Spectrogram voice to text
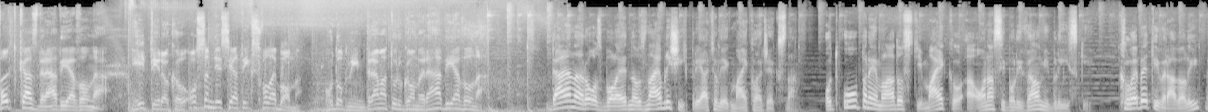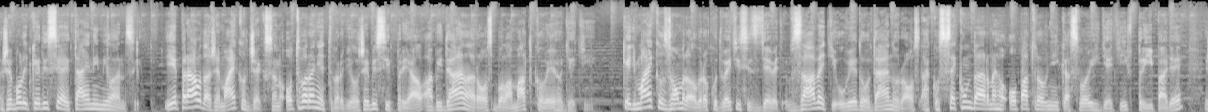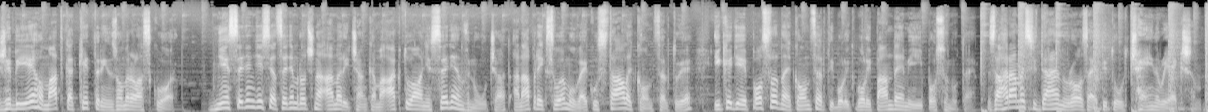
Podcast Rádia Vlna. Hity rokov 80 s Flebom, hudobným dramaturgom Rádia Vlna. Diana Ross bola jednou z najbližších priateľiek Michaela Jacksona. Od úplnej mladosti Michael a ona si boli veľmi blízki. Klebety vraveli, že boli kedysi aj tajní milenci. Je pravda, že Michael Jackson otvorene tvrdil, že by si prijal, aby Diana Ross bola matkou jeho detí. Keď Michael zomrel v roku 2009, v záveti uviedol Dianu Ross ako sekundárneho opatrovníka svojich detí v prípade, že by jeho matka Catherine zomrela skôr. Dnes 77-ročná Američanka má aktuálne 7 vnúčat a napriek svojmu veku stále koncertuje, i keď jej posledné koncerty boli kvôli pandémii posunuté. Zahráme si Dianu Ross aj titul Chain Reaction.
